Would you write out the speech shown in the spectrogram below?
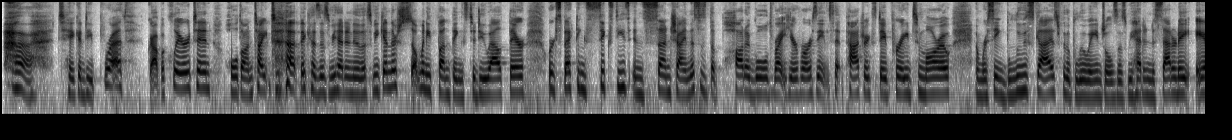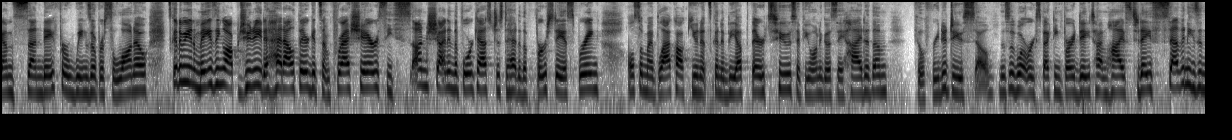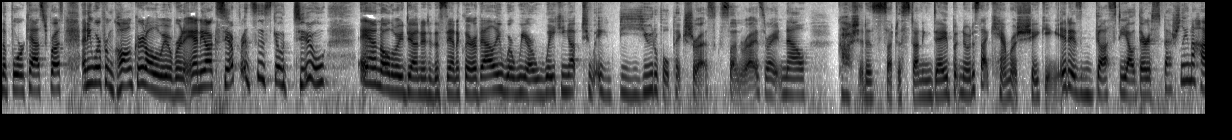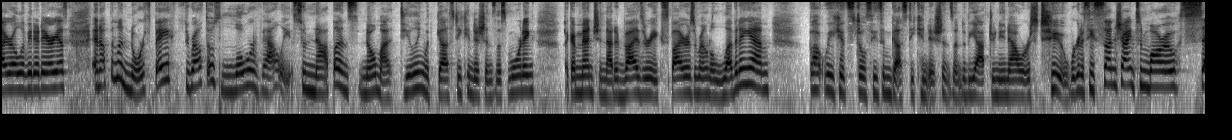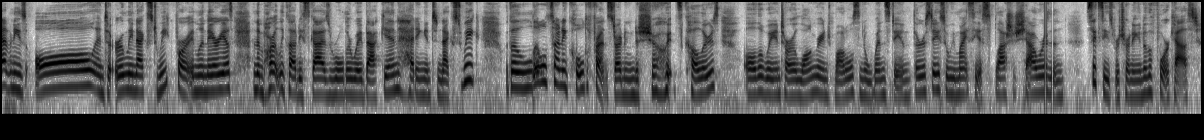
take a deep breath, grab a Claritin, hold on tight to that because as we head into this weekend, there's so many fun things to do out there. We're expecting 60s and sunshine. This is the pot of gold right here for our St. Patrick's Day parade tomorrow. And we're seeing blue skies for the Blue Angels as we head into Saturday and Sunday for Wings over Solano. It's going to be an amazing opportunity to head out there, get some fresh air, see sunshine in the forecast just ahead of the first day of spring. Also, my Blackhawk unit's going to be up there too. So if you want to go say hi to them, feel free to do so. This is what we're expecting for our daytime highs today. 70s in the forecast for us, anywhere from Concord all the way over to Antioch, San Francisco too, and all the way down into the Santa Clara Valley where we are waking up to a beautiful picturesque sunrise right now. Gosh, it is such a stunning day, but notice that camera shaking. It is gusty out there, especially in the higher elevated areas and up in the North Bay throughout those lower valleys. So Napa and Sonoma dealing with gusty conditions this morning. Like I mentioned, that advisory expires around 11 a.m but we could still see some gusty conditions into the afternoon hours too. We're going to see sunshine tomorrow, 70s all into early next week for our inland areas, and then partly cloudy skies roll their way back in heading into next week with a little tiny cold front starting to show its colors all the way into our long range models into Wednesday and Thursday. So we might see a splash of showers and 60s returning into the forecast.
